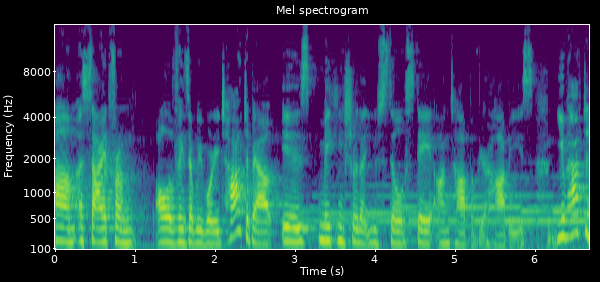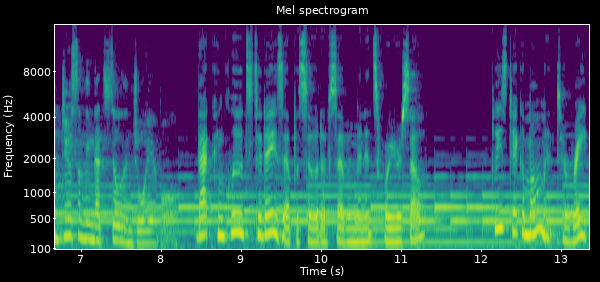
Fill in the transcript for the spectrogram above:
um, aside from all the things that we've already talked about, is making sure that you still stay on top of your hobbies. You have to do something that's still enjoyable. That concludes today's episode of 7 Minutes for Yourself. Please take a moment to rate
